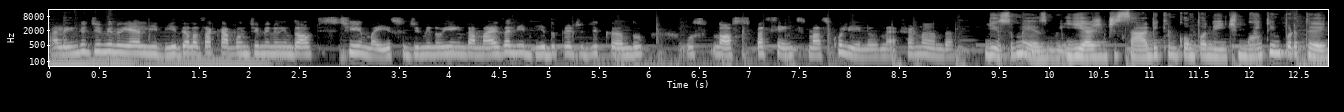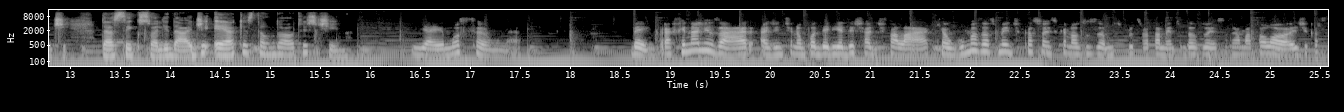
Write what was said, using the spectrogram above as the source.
Além de diminuir a libido, elas acabam diminuindo a autoestima, e isso diminui ainda mais a libido, prejudicando os nossos pacientes masculinos, né, Fernanda? Isso mesmo. E a gente sabe que um componente muito importante da sexualidade é a questão da autoestima e a emoção, né? Bem, para finalizar, a gente não poderia deixar de falar que algumas das medicações que nós usamos para o tratamento das doenças reumatológicas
